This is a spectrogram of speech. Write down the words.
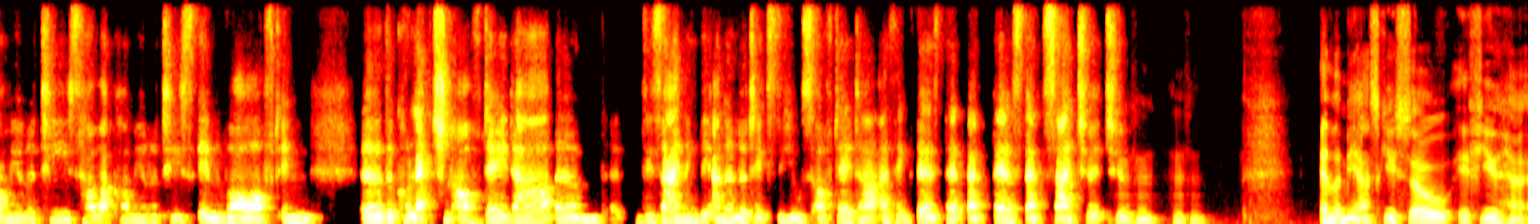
communities? How are communities involved in uh, the collection of data, um, designing the analytics, the use of data? I think there's that, that there's that side to it too. Mm-hmm, mm-hmm. And let me ask you so if you have,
